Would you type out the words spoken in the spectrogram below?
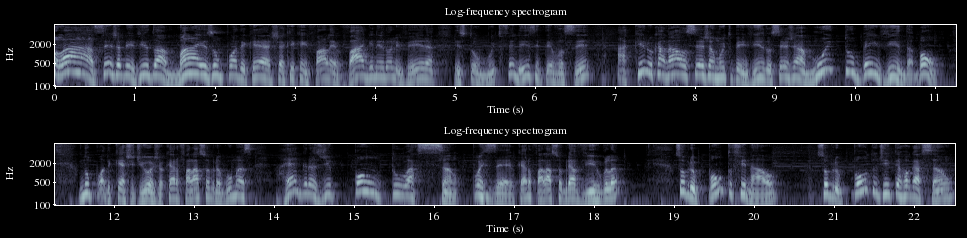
Olá, seja bem-vindo a mais um podcast. Aqui quem fala é Wagner Oliveira. Estou muito feliz em ter você aqui no canal. Seja muito bem-vindo, seja muito bem-vinda. Bom, no podcast de hoje eu quero falar sobre algumas regras de pontuação. Pois é, eu quero falar sobre a vírgula, sobre o ponto final, sobre o ponto de interrogação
